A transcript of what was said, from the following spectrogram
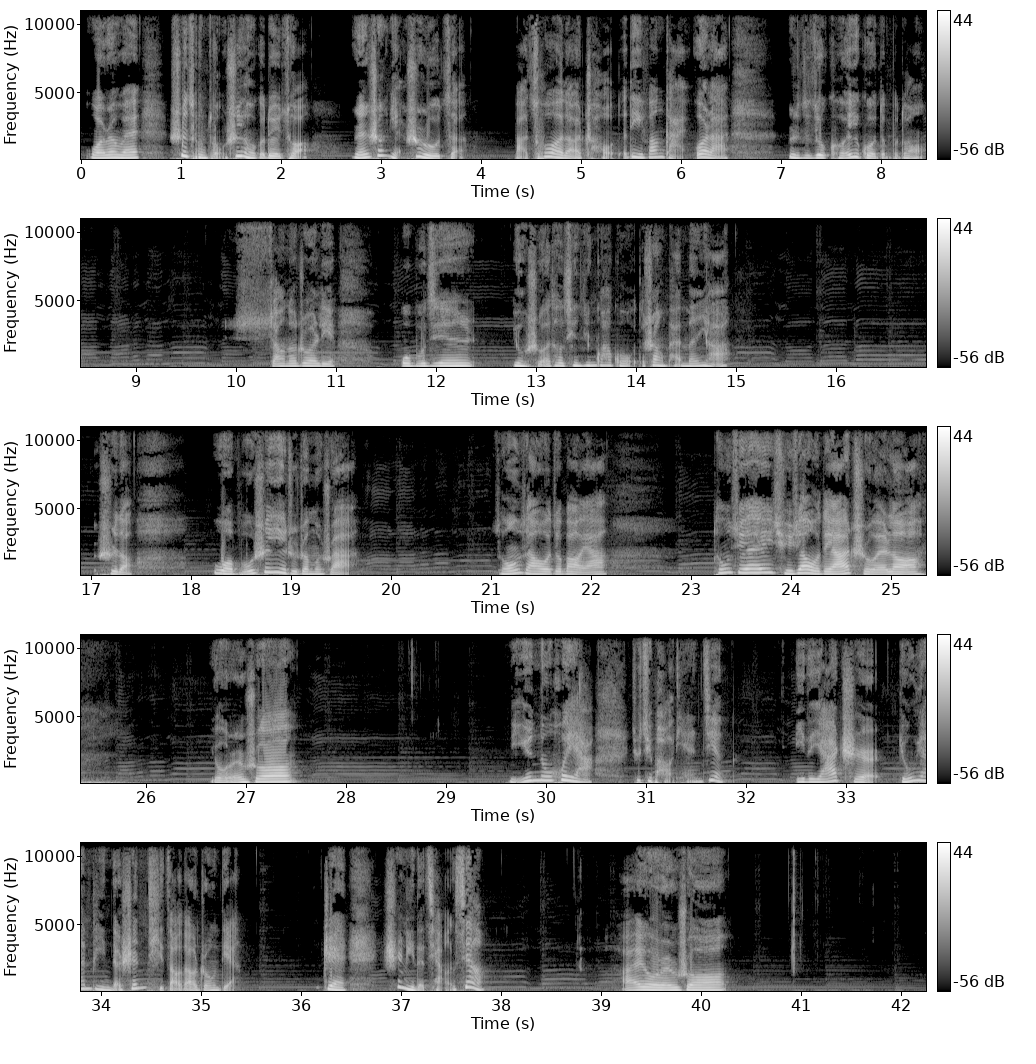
我认为事情总是有个对错。人生也是如此，把错的、丑的地方改过来，日子就可以过得不同。想到这里，我不禁用舌头轻轻刮过我的上排门牙。是的，我不是一直这么帅。从小我就龅牙，同学以取笑我的牙齿为乐。有人说：“你运动会呀，就去跑田径。”你的牙齿永远比你的身体早到终点，这是你的强项。还有人说，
